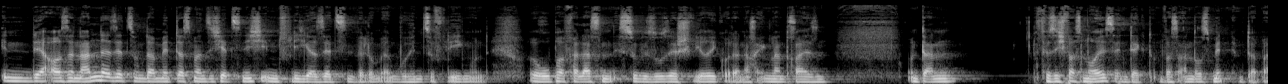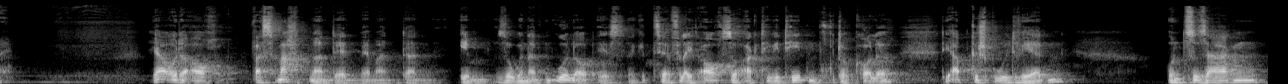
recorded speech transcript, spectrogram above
in der Auseinandersetzung damit, dass man sich jetzt nicht in den Flieger setzen will, um irgendwo hinzufliegen und Europa verlassen ist sowieso sehr schwierig oder nach England reisen. Und dann für sich was Neues entdeckt und was anderes mitnimmt dabei. Ja, oder auch, was macht man denn, wenn man dann im sogenannten Urlaub ist? Da gibt's ja vielleicht auch so Aktivitätenprotokolle, die abgespult werden und zu sagen,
